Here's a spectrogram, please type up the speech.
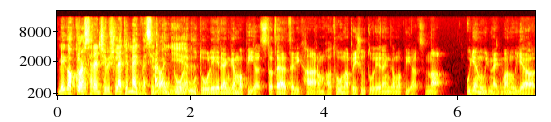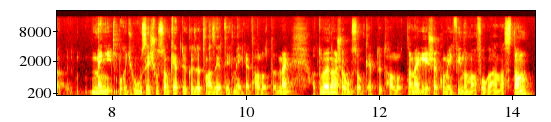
Még akkor a szerencsém is lehet, hogy megveszik hát annyi utól, utól ér engem a piac. Tehát eltelik 3-6 hónap, és utól ér engem a piac. Na, ugyanúgy megvan, ugye a, mennyi, hogy 20 és 22 között van az érték, melyiket hallottad meg. A tulajdonos a 22-t hallotta meg, és akkor még finoman fogalmaztam.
